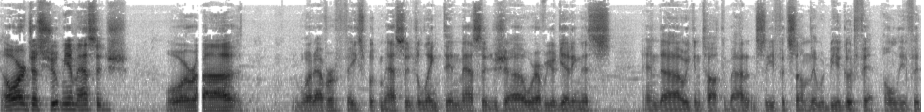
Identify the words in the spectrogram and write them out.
or just shoot me a message or uh, whatever Facebook message, LinkedIn message, uh, wherever you're getting this, and uh, we can talk about it and see if it's something that would be a good fit. Only if it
